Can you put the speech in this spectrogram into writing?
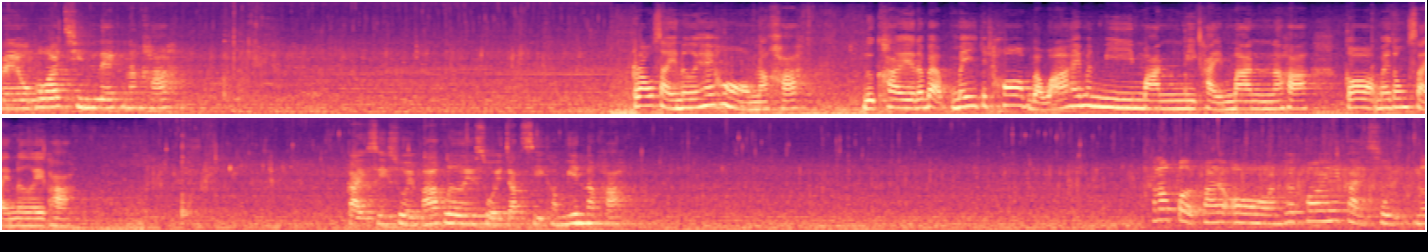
เร็วเพราะว่าชิ้นเล็กนะคะเราใส่เนยให้หอมนะคะ หรือใครแล้วแบบไม่ชอบแบบว่าให้มันมีมันมีไขมันนะคะ ก็ไม่ต้องใส่เนยค่ะ ไก่สีสวยมากเลย สวยจากสีขมิ้นนะคะถ้าเราเปิดไฟอ่อนค่อยๆให้ไก่สุกเน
